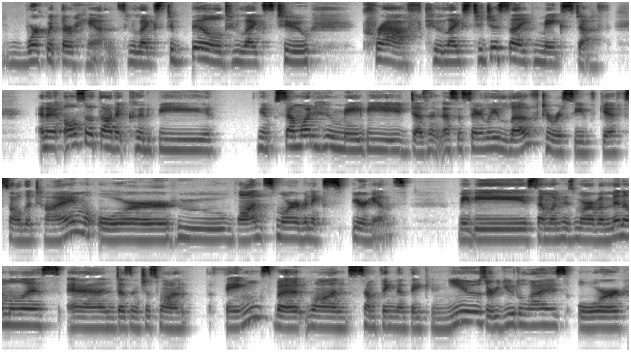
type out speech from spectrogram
work with their hands, who likes to build, who likes to craft, who likes to just like make stuff. And I also thought it could be you know, someone who maybe doesn't necessarily love to receive gifts all the time or who wants more of an experience. Maybe someone who's more of a minimalist and doesn't just want things, but wants something that they can use or utilize, or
